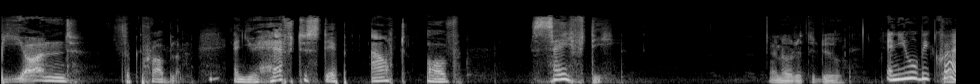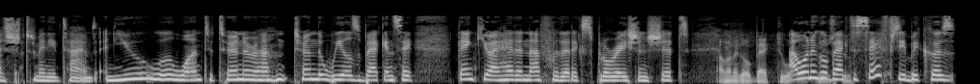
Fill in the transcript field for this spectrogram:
beyond the problem. And you have to step out of safety. In order to do. And you will be crushed many times and you will want to turn around, turn the wheels back and say, thank you. I had enough with that exploration shit. I'm gonna go back to. What I want to go used back to safety because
